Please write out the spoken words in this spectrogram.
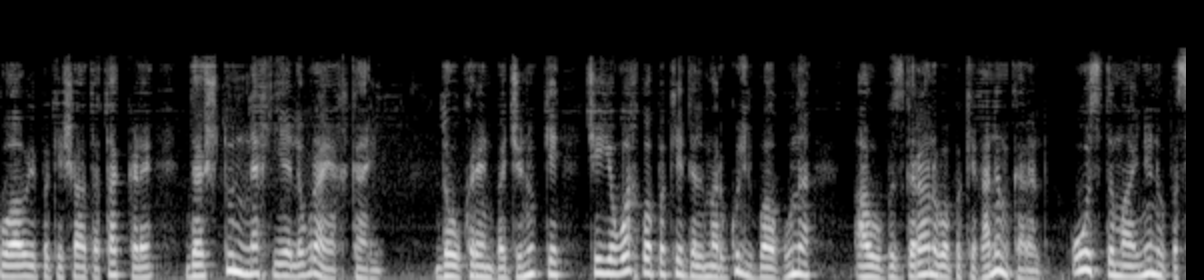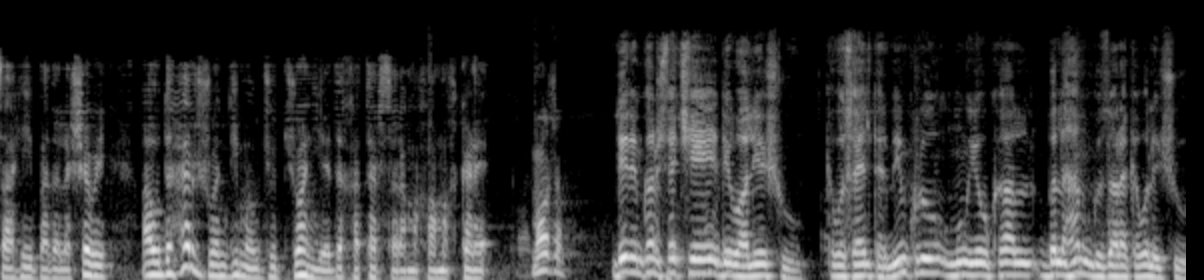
قواوې پکې شاته تګ کړی د شتون نښې یې له ورایه ښکاري. د اوکراین په جنوب کې چې یو وخت به پکې د لمرګلي باغونه او بزګرانو به پکې غنم کرل اوس د ماینونو په ساحې بدله شوې او د هر ژوندي موجود ژوند یې د خطر سره مخامخ کړی. ډیر امکان شته چې دیوالیه شو که وسایل ترمیم کړو موږ یو کال بل هم گزاره کولای شو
